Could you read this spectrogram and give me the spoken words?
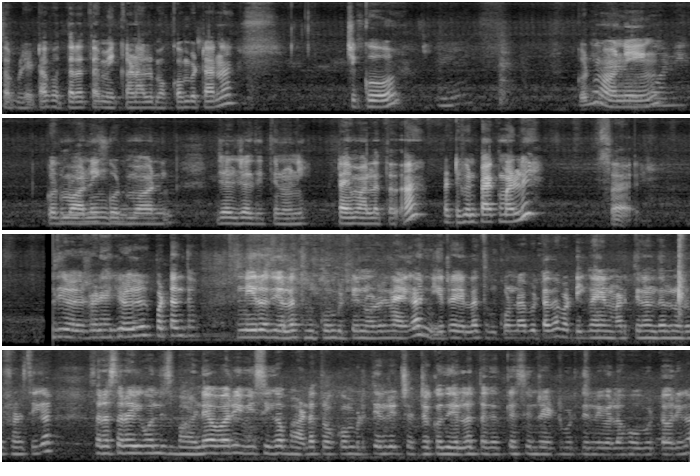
ಸ್ವಲ್ಪ ಲೇಟಾಗಿ ಹೊತ್ತಾರತ್ತ ಮೀ ಅಲ್ಲಿ ಮಕ್ಕೊಂಬಿಟ್ಟಾನ. Chikku. Good morning good morning good morning ಜಲ್ದಿ ಜಲ್ದಿ ತಿನ್ನೋನಿ ಟೈಮ್ ಆಲತ್ತದ ಹಾಂ ಟಿಫಿನ್ ಪ್ಯಾಕ್ ಮಾಡಲಿ? ಸರಿ. ರೆಡಿಯಾಗಿ ಪಟ್ಟಂತೆ. ನೀರು ಅದು ಎಲ್ಲ ತುಂಬ್ಕೊಂಡ್ಬಿಟ್ಟು ನೋಡ್ರಿ ನಾ ಈಗ. ನೀರು ಎಲ್ಲ ತುಂಬ್ಕೊಂಡ ಬಿಟ್ಟದ ಬಟ್ ಈಗ ನಾ ಏನು ಮಾಡ್ತೀನಿ ಅಂದ್ರೆ ನೋಡ್ರಿ ಫ್ರೆಂಡ್ಸ್ ಈಗ ಸರ ಸರ ಈಗ ಒಂದಿಷ್ಟು ಭಾಂಡೆ ಅವರಿ ವೀಸಿಗ ಭಾಂಡ ತೊಳ್ಕೊಂಡ್ಬಿಡ್ತೀನಿ ರೀ ಚಜ್ಜಕ್ಕದು ಎಲ್ಲ ತೆಗೆದು ಕೆಸಿನ ಇಟ್ಬಿಡ್ತೀನಿ ರೀ ಇವೆಲ್ಲ ಹೋಗ್ಬಿಟ್ಟು ಅವ್ರೀಗ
